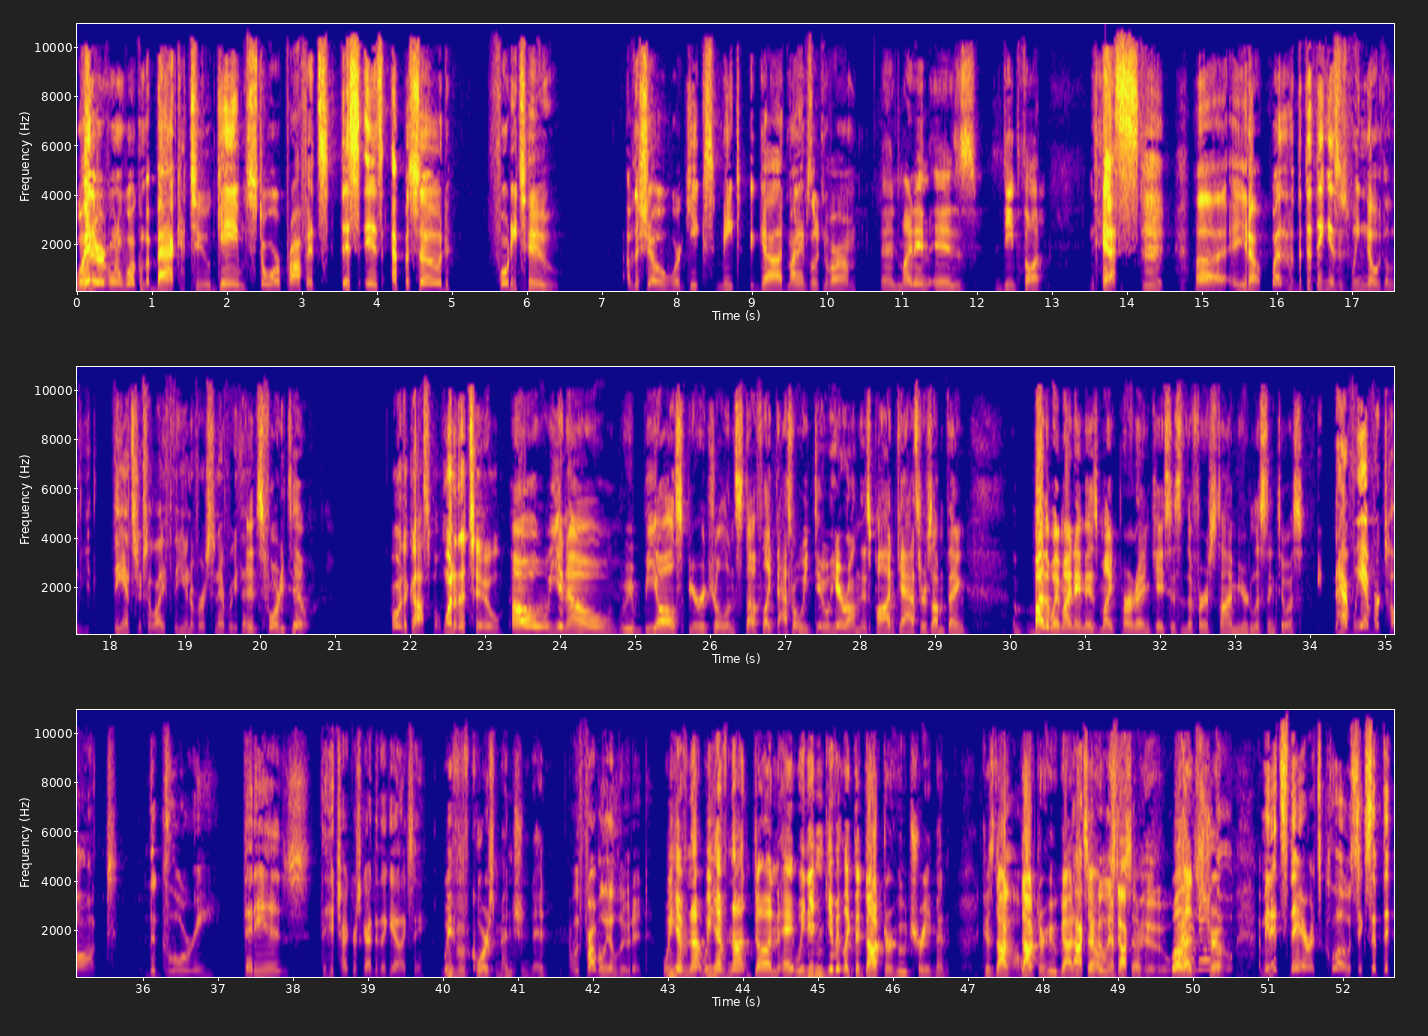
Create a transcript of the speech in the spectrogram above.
Well, hey there, everyone, and welcome back to Game Store Profits. This is episode 42 of the show where geeks meet God. My name's Luke Navarro. And my name is Deep Thought. Yes. Uh, you know, but, but the thing is, is we know the the answer to life, the universe, and everything. It's 42. or the gospel. One of the two. Oh, you know, we be all spiritual and stuff like that's what we do here on this podcast or something. By the way, my name is Mike Perna in case this is the first time you're listening to us. Have we ever talked the glory that is the Hitchhiker's Guide to the Galaxy? We've of course mentioned it. We've probably alluded. We have not we have not done a we didn't give it like the Doctor Who treatment because doc, No. Doctor Who got its own Who is episode. Doctor Who. Well, I that's know, true. though. I mean, it's there, it's close, except that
